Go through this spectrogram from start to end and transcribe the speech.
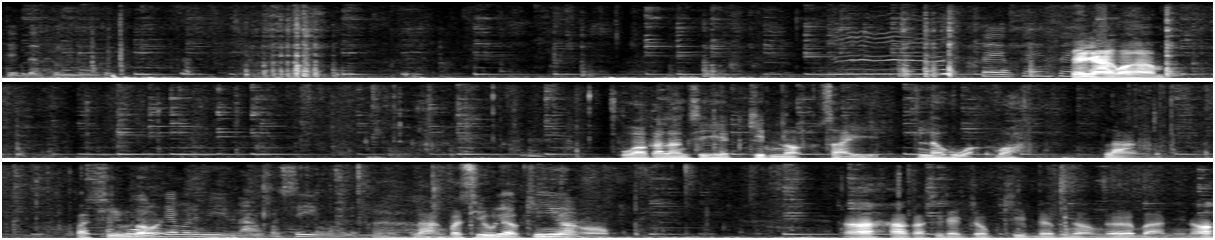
เต็ติดดับเป็นดูไปแพงแพงแพงเฮ็ดหยังกว่าครับผัวกำลังสิเฮ็ดกินเนาะใส่ละหัวกบ่ล่าง ปลาซิวพวน้กอยจะบ่ได้มีหลังปลาซิวหั่นแหละเออล่างปลาซิวเลือกขี้เหงื่อออกอะเฮาก็สิได้จบคลิปเด้อพี่น้องเด้อบาดนี้เนาะ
